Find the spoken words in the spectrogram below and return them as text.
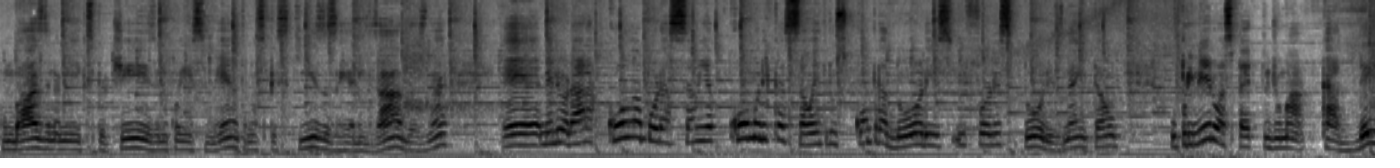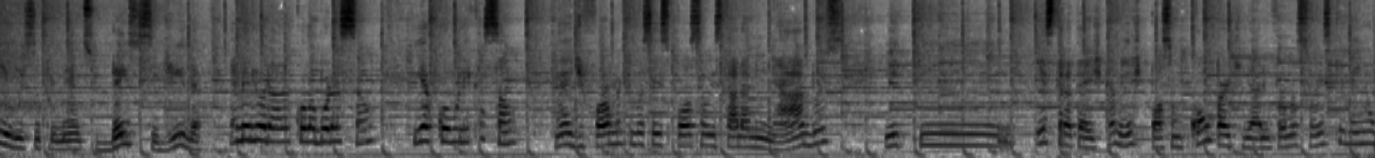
com base na minha expertise, no conhecimento, nas pesquisas realizadas, né, é melhorar a colaboração e a comunicação entre os compradores e fornecedores. Né? Então, o primeiro aspecto de uma cadeia de suprimentos bem sucedida é melhorar a colaboração e a comunicação, né? de forma que vocês possam estar alinhados e que estrategicamente possam compartilhar informações que venham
